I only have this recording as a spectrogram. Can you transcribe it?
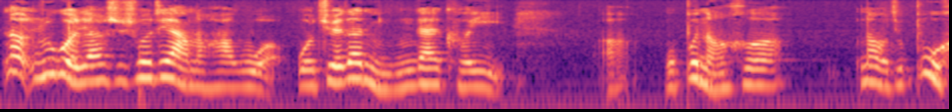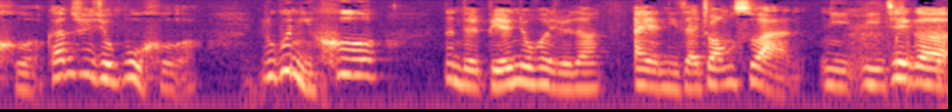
那如果要是说这样的话，我我觉得你应该可以，呃，我不能喝，那我就不喝，干脆就不喝。如果你喝。那对别人就会觉得，哎呀，你在装蒜，你 你这个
